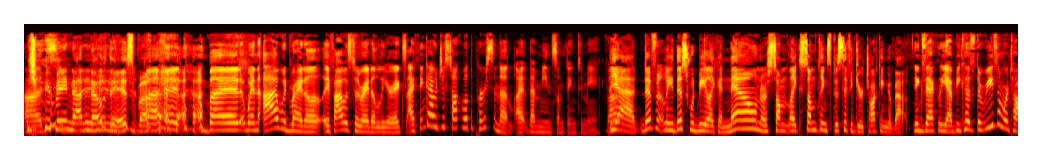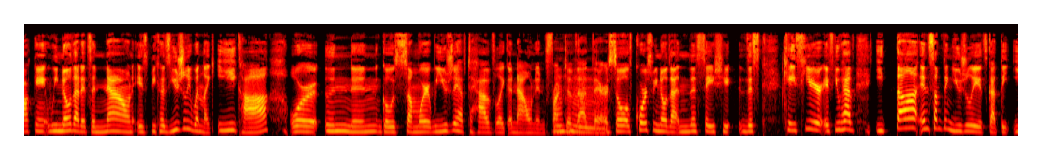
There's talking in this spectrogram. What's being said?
Uh, You may not know this, but- but but when I would write a if I was to write a lyrics, I think I would just talk about the person that I, that means something to me. Uh, yeah, definitely. This would be like a noun or some like something specific you're talking about. Exactly, yeah. Because the reason we're talking, we know that it's a noun is because usually when like 이가 or 은는 goes somewhere, we usually have to have like a noun in front of that there. So of course we know that in this say this case here, if you have 있다 in something, usually it's got the e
